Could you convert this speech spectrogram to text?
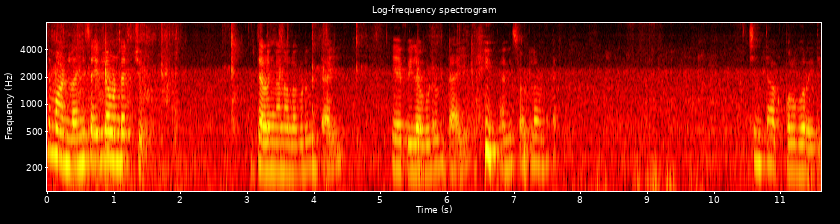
చింతమాండ్లు అన్ని సైడ్లో ఉండొచ్చు. తెలంగాణలో కూడా ఉంటాయి ఏపీలో కూడా ఉంటాయి అన్ని చోట్ల ఉంటాయి. చింతాకు పులగూర ఇది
